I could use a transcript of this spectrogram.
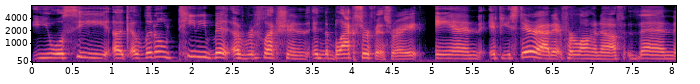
you will see like a little teeny bit of reflection in the black surface, right? And if you stare at it for long enough, then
